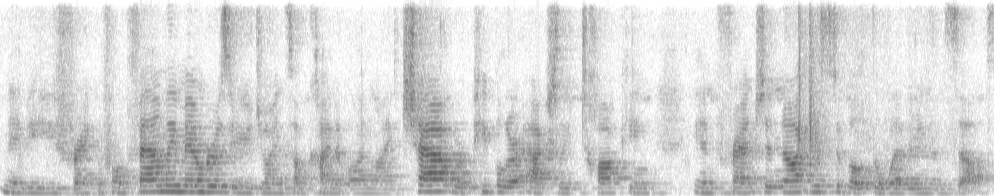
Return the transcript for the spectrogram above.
maybe Francophone family members or you join some kind of online chat where people are actually talking in French and not just about the weather themselves.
